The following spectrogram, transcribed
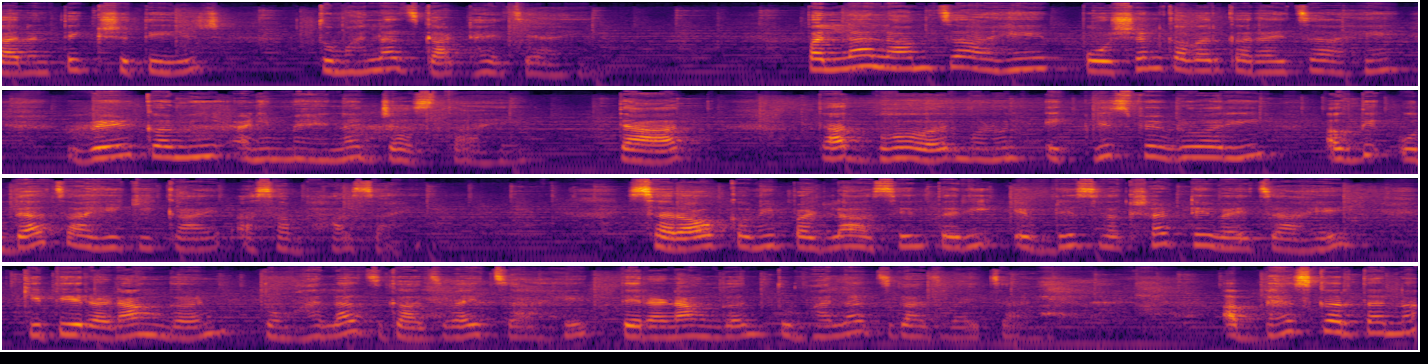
कारण ते क्षितिज तुम्हालाच गाठायचे आहे. पल्ला लांबचा आहे पोषण कवर करायचं आहे वेळ कमी आणि मेहनत जास्त आहे. त्यात त्यात भर म्हणून एकवीस फेब्रुवारी अगदी उद्याच आहे की काय असा भास आहे. सराव कमी पडला असेल तरी एवढेच लक्षात ठेवायचं आहे की ते रणांगण तुम्हालाच गाजवायचं आहे. ते रणांगण तुम्हालाच गाजवायचं आहे. अभ्यास करताना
